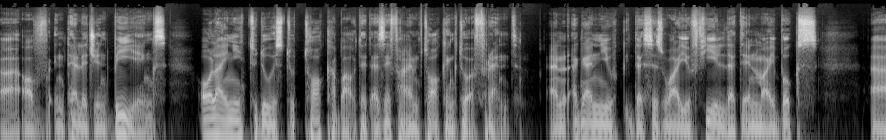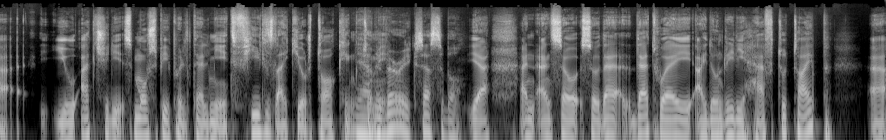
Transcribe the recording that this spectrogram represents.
uh, of intelligent beings, all I need to do is to talk about it as if I'm talking to a friend. And again, you this is why you feel that in my books. Uh, you actually, most people tell me it feels like you're talking Yeah, to me. very accessible. Yeah, and and so so that that way I don't really have to type. Uh,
